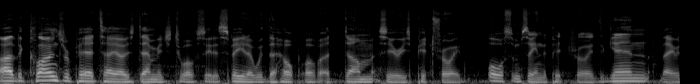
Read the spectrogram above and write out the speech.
Uh, the clones repaired Teo's damaged 12 seater speeder with the help of a DUM series pit droid. Awesome seeing the pit droids again. They were,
